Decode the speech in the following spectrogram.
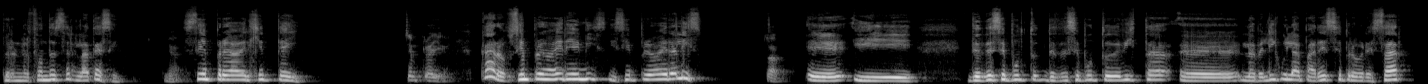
pero en el fondo esa era la tesis. Ya, Siempre va a haber gente ahí. Siempre va a llegar. Claro, siempre va a haber Emis y siempre va a haber Alice. Claro. Eh, y desde ese punto, desde ese punto de vista, eh, la película parece progresar,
